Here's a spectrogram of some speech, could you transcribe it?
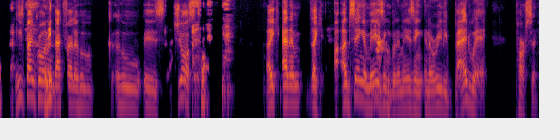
he's bankrolling that fella who who is just like, and I'm like, I'm saying amazing, but amazing in a really bad way. Person,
